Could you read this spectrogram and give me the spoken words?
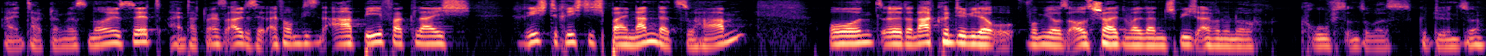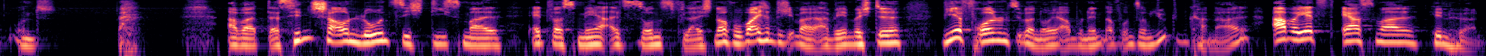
ein Takt lang das neue Set, ein Takt lang das alte Set. Einfach um diesen A-B-Vergleich richtig, richtig beieinander zu haben. Und äh, danach könnt ihr wieder von mir aus ausschalten, weil dann spiele ich einfach nur noch Grooves und sowas Gedönse und aber das Hinschauen lohnt sich diesmal etwas mehr als sonst vielleicht noch. Wobei ich natürlich immer erwähnen möchte, wir freuen uns über neue Abonnenten auf unserem YouTube-Kanal. Aber jetzt erstmal hinhören.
